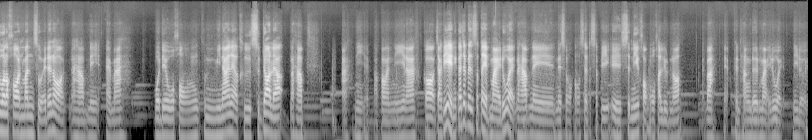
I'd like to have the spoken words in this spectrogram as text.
ตัวละครมันสวยแน่นอนนะครับนี่เห็นไหมโมเดลของคุณมีนะเนี่ยคือสุดยอดแล้วนะครับ อะนี่ประมาณนี้นะ ก็จากที่เห็นก็จะเป็นสเตจใหม่ด้วยนะครับ ในในส่วนของเซสปีเอสนี้ของโอคารุนเนาะเห็นปะเนี่ยเป็นทางเดินใหม่ด้วยนี่เลย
